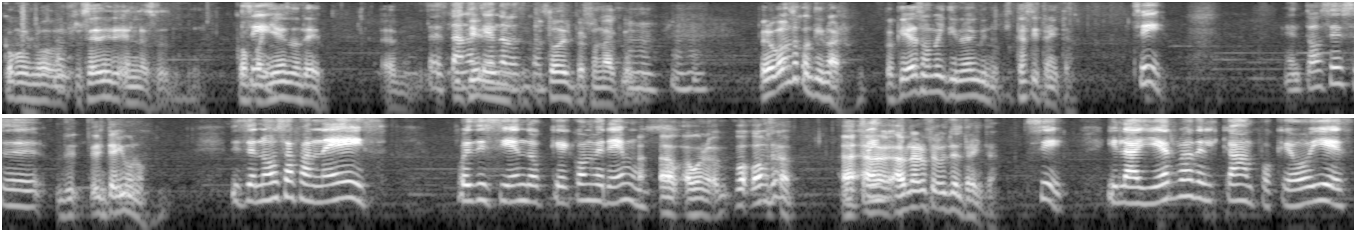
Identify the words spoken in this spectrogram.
como lo sucede en las compañías donde... Em, Están haciendo las cosas. Todo el personal. Pero vamos a continuar, porque ya son 29 minutos, casi 30. Sí. Entonces... Eh, 31. Dice, no os afanéis, pues diciendo, ¿qué comeremos? Ah, ah, bueno, vamos a, hablar otra vez del 30. Sí. Y la hierba del campo que hoy es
